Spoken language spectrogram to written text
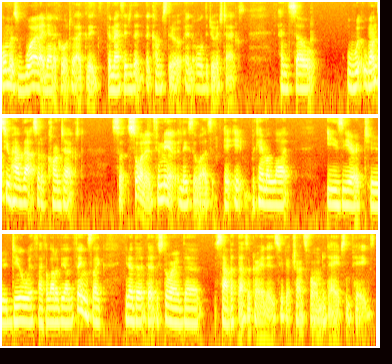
almost word identical to like the, the message that, that comes through in all the Jewish texts. And so, w- once you have that sort of context so, sorted, for me at least it was, it, it became a lot easier to deal with like a lot of the other things, like, you know, the, the, the story of the Sabbath desecrators who get transformed into apes and pigs,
